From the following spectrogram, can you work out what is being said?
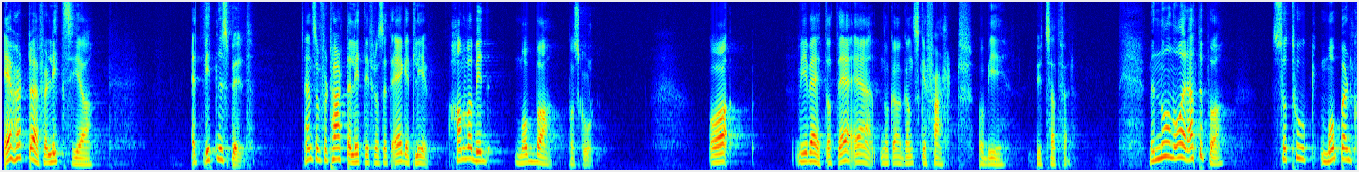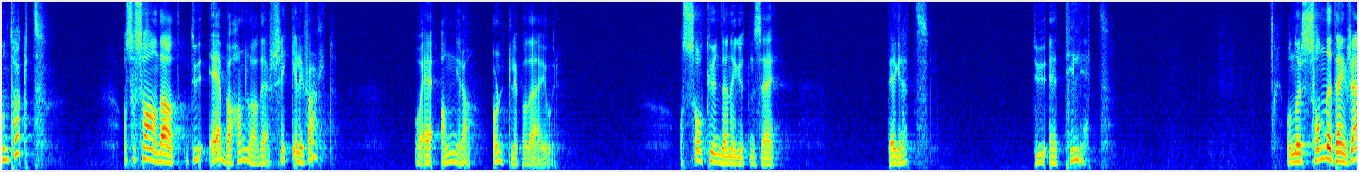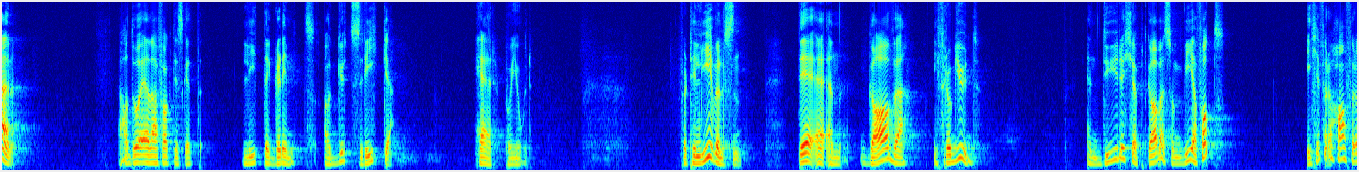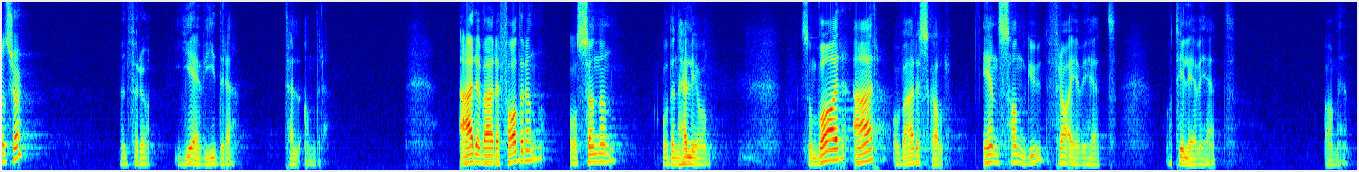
Jeg hørte for litt siden et vitnesbyrd. En som fortalte litt fra sitt eget liv. Han var blitt mobba på skolen. Og vi vet at det er noe ganske fælt å bli utsatt for. Men noen år etterpå så tok mobberen kontakt. Og så sa han da at du, jeg behandla det skikkelig fælt. Og jeg angra ordentlig på det jeg gjorde. Og så kunne denne gutten si det er greit. Du er tilgitt. Og når sånne ting skjer, ja, da er det faktisk et lite glimt av Guds rike her på jord. For tilgivelsen, det er en gave ifra Gud. En dyrekjøpt gave som vi har fått. Ikke for å ha for oss sjøl, men for å gi videre til andre. Ære være Faderen og Sønnen og Den hellige ånd, som var, er og være skal, en sann Gud fra evighet og til evighet. Amen.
